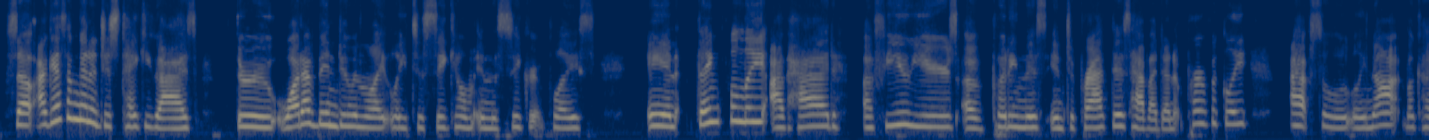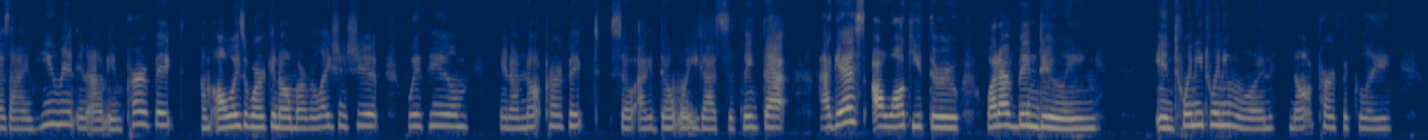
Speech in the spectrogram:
So I guess I'm going to just take you guys through what I've been doing lately to seek him in the secret place. And thankfully, I've had a few years of putting this into practice. Have I done it perfectly? Absolutely not, because I am human and I'm imperfect. I'm always working on my relationship with him and I'm not perfect. So I don't want you guys to think that. I guess I'll walk you through what I've been doing in 2021, not perfectly,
